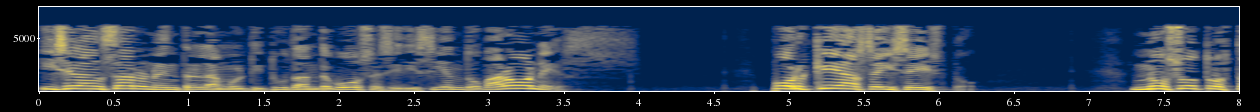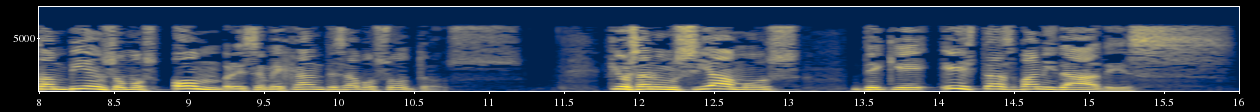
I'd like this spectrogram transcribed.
y se lanzaron entre la multitud dando voces y diciendo, varones, ¿por qué hacéis esto? Nosotros también somos hombres semejantes a vosotros, que os anunciamos de que estas vanidades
